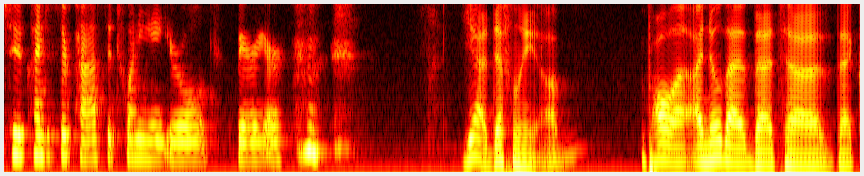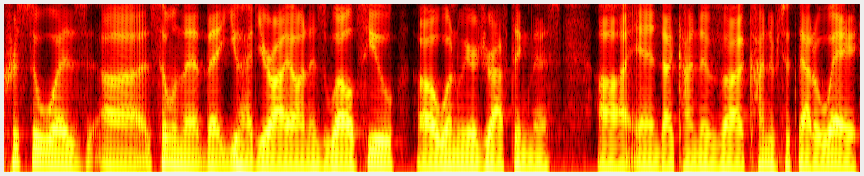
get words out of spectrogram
to kind of surpass a 28 year old barrier. yeah, definitely. Uh, Paul, I know that that uh, that Krista was uh, someone that, that you had your eye on as well too uh, when we were drafting this and I kind of uh, kind of took that away.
